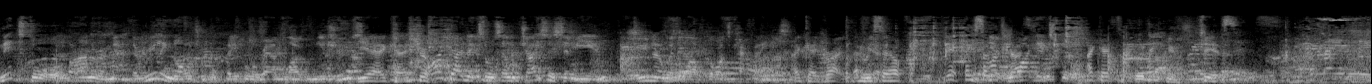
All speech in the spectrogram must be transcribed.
next door, Lana and Matt, they're really knowledgeable people around local issues. Yeah, okay, sure. I go next door and say, look, Jason sent me in. Do you know where the Love God's cafe is? Okay, great. That'd be so helpful. Yeah, thanks so much, Yeah, guys. right next door. Okay, sweet. Thank you. Cheers.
